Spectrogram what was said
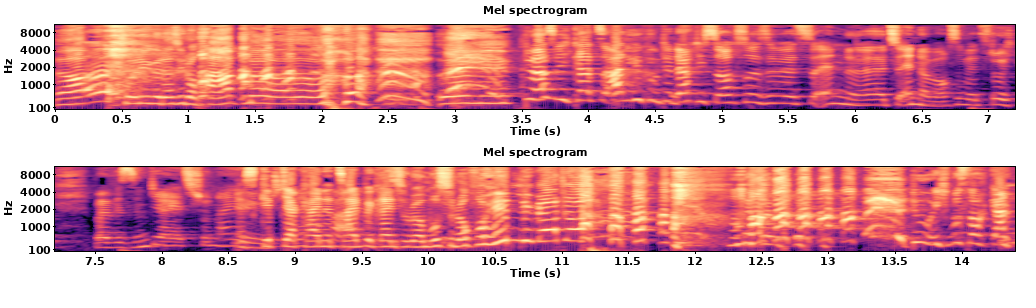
Ja, entschuldige, dass ich noch atme. Also, irgendwie. Du hast mich gerade so angeguckt, da dachte ich so, ach so, sind wir jetzt zu Ende. Äh, zu Ende, aber auch sind wir jetzt durch. Weil wir sind ja jetzt schon. Naja, es gibt ja keine Zeitbegrenzung, da musst du noch wohin, Liberta? du, ich muss noch ganz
